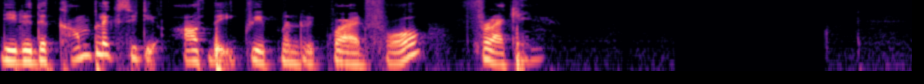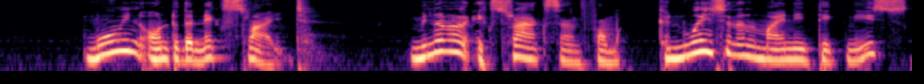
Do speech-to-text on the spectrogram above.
due to the complexity of the equipment required for fracking. Moving on to the next slide. Mineral extraction from conventional mining techniques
